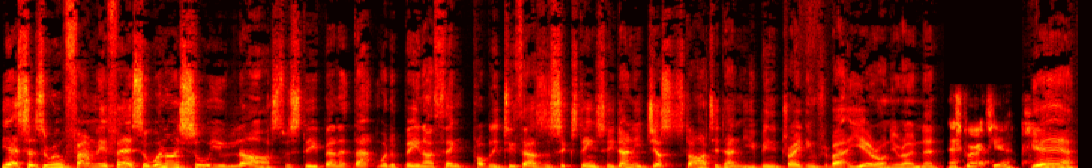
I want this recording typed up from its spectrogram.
yeah so it's a real family affair. So when i saw you last with steve bennett that would have been i think probably 2016 so you'd only just started hadn't you? You've been trading for about a year on your own then. That's correct yeah. Yeah.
